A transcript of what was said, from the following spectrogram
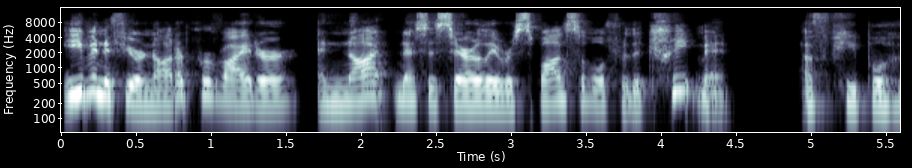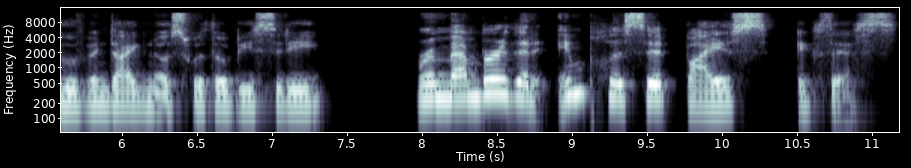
even if you're not a provider and not necessarily responsible for the treatment of people who've been diagnosed with obesity, remember that implicit bias exists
